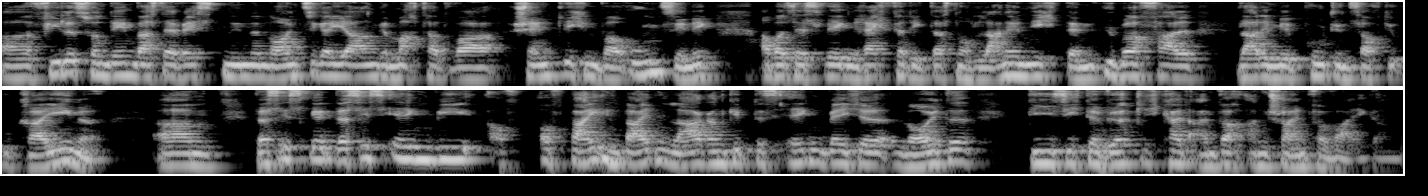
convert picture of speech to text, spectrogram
Äh, vieles von dem, was der Westen in den 90er Jahren gemacht hat, war schändlich und war unsinnig. Aber deswegen rechtfertigt das noch lange nicht den Überfall Wladimir Putins auf die Ukraine. Ähm, das ist, das ist irgendwie auf, auf bei, in beiden Lagern gibt es irgendwelche Leute, die sich der Wirklichkeit einfach anscheinend verweigern.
